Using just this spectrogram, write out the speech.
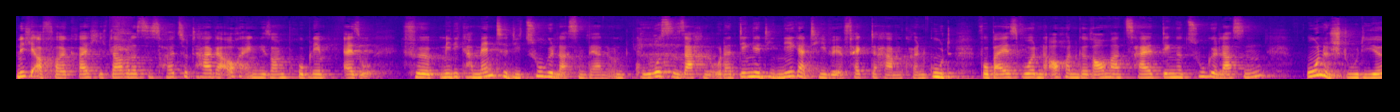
nicht erfolgreich. Ich glaube, das ist heutzutage auch irgendwie so ein Problem. Also für Medikamente, die zugelassen werden und große Sachen oder Dinge, die negative Effekte haben können. Gut, wobei es wurden auch in geraumer Zeit Dinge zugelassen ohne Studie,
